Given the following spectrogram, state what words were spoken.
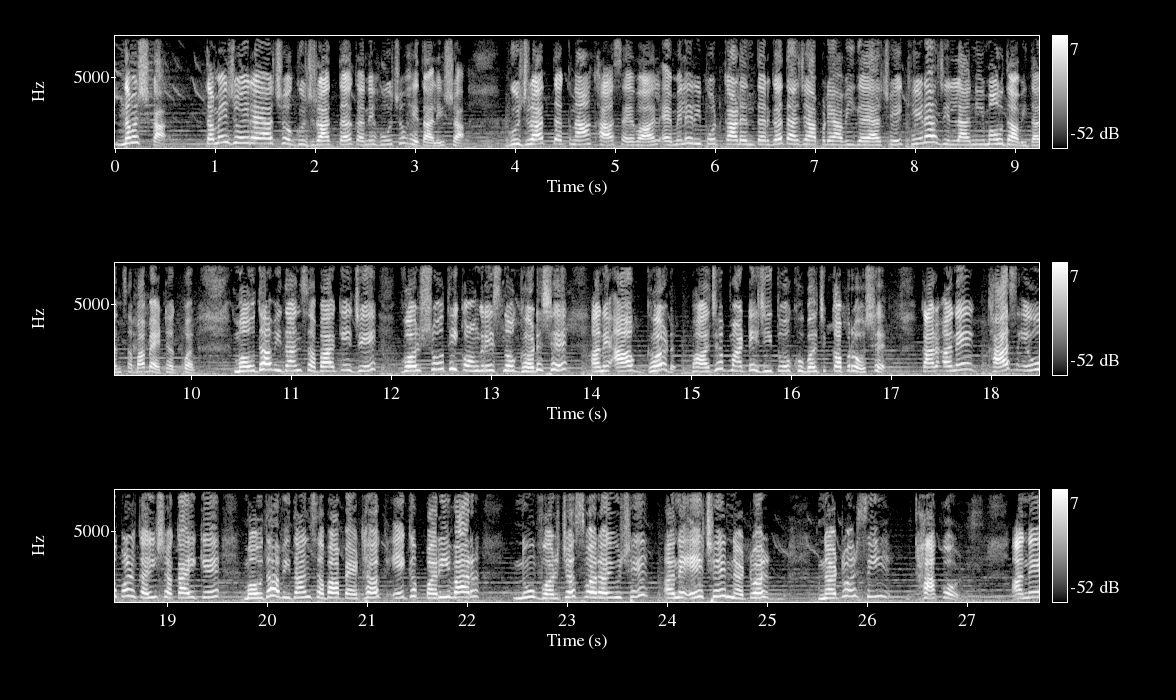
નમસ્કાર. તમે જોઈ રહ્યા છો ગુજરાત તક અને હું છું હેતાલી શાહ. ગુજરાત તકના ખાસ અહેવાલ એમએલએ રિપોર્ટ કાર્ડ અંતર્ગત આજે આપણે આવી ગયા છે ખેડા જિલ્લાની મૌધા વિધાનસભા બેઠક પર. મૌધા વિધાનસભા કે જે વર્ષોથી કોંગ્રેસનો ગઢ છે અને આ ગઢ ભાજપ માટે જીતવો ખૂબ જ કપરો છે. કારણ અને ખાસ એવું પણ કહી શકાય કે મૌધા વિધાનસભા બેઠક એક પરિવારનું વર્ચસ્વ રહ્યું છે અને એ છે નટવર નટવરસિંહ ઠાકોર. અને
